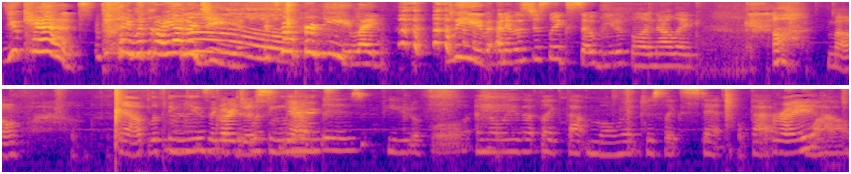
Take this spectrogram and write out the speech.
you can't play with my energy. It's not for me. Like leave. And it was just like so beautiful and now like oh Mo. Yeah, uplifting music, Gorgeous, uplifting yeah. Lyrics. is beautiful, and the way that like that moment just like stand that Right? Wow.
